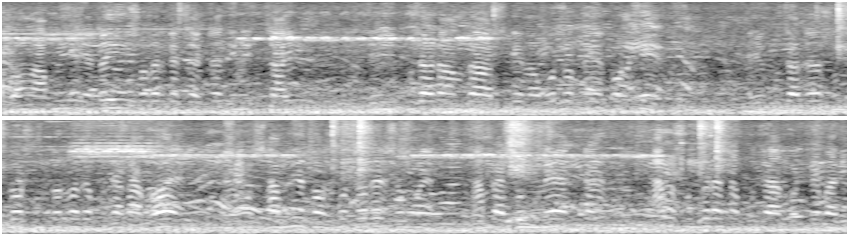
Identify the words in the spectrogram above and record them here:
এবং আমি এটাই সবার কাছে একটা জিনিস চাই পূজাটা আমরা আজকে নবচর থেকে করছি। এই পূজাটা সুন্দর সুন্দরভাবে পূজাটা হয় এবং সামনে দশ বছরের সময় আমরা শূন্য একটা আরও সুন্দর একটা পূজা করতে পারি।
